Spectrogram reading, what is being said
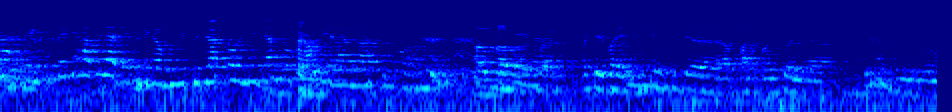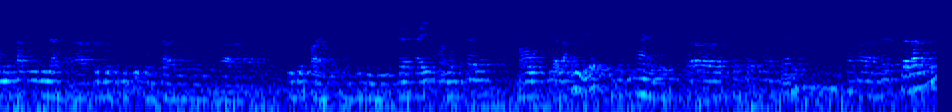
nak dengan kita ni habislah Jadi dengan bunyi tu jatuh ni jatuh Takut. Habis langgar semua Allah Okey Akbar. lah. Okey baik, mungkin kita uh, para penonton uh, Cik Syamsuri ingin mengetahui lah uh, serba sedikit tentang uh, kehidupan Cik Syamsuri dan saya maklumkan bahawa sejak lahir eh sejak uh, cacat penglihatan. Uh, dan sekarang ni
